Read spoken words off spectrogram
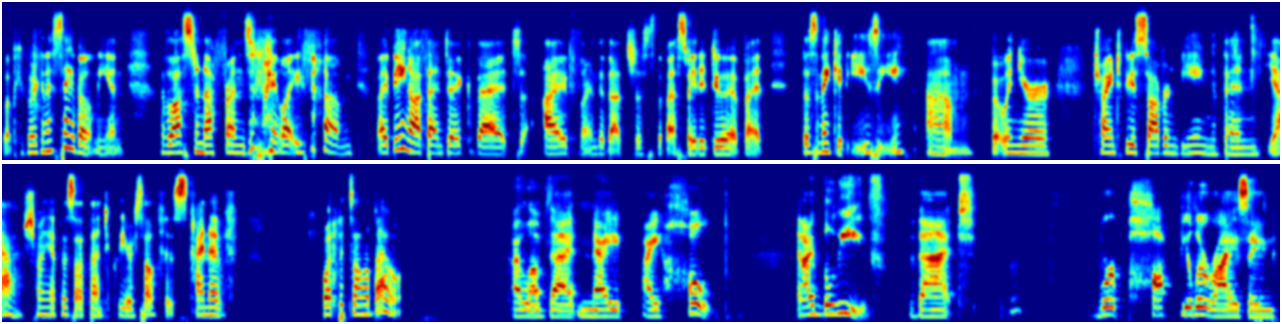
what people are going to say about me. And I've lost enough friends in my life um, by being authentic that I've learned that that's just the best way to do it. But it doesn't make it easy. Um, but when you're trying to be a sovereign being, then yeah, showing up as authentically yourself is kind of what it's all about. I love that. And I, I hope and I believe that we're popularizing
